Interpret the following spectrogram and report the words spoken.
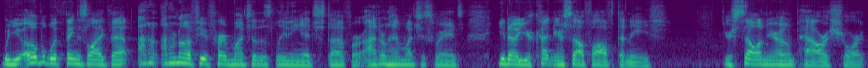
When you open with things like that, I don't, I don't know if you've heard much of this leading edge stuff or I don't have much experience. You know, you're cutting yourself off the niche. You're selling your own power short.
